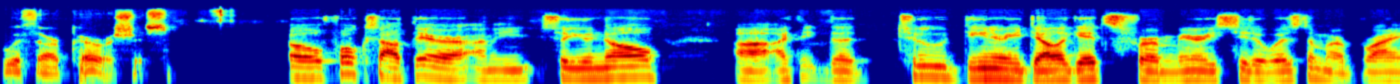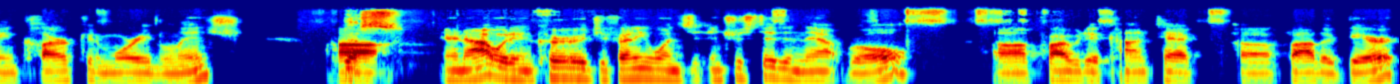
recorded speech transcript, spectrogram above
with our parishes. So, folks out there, I mean, so you know, uh, I think the two deanery delegates for Mary Seat of Wisdom are Brian Clark and Maureen Lynch. Uh, yes. and I would encourage if anyone's interested in that role, uh, probably to contact uh, Father Derek.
